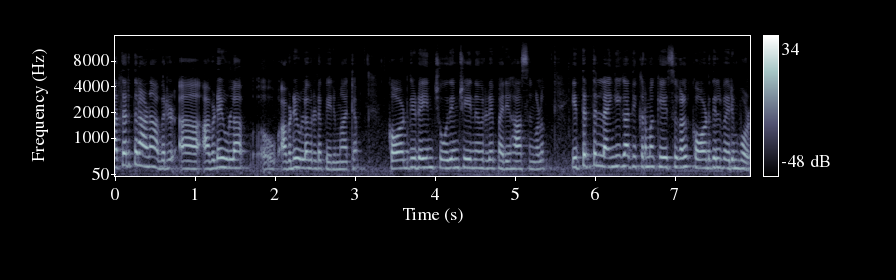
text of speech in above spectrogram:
അത്തരത്തിലാണ് അവർ അവിടെയുള്ള അവിടെയുള്ളവരുടെ പെരുമാറ്റം കോടതിയുടെയും ചോദ്യം ചെയ്യുന്നവരുടെ പരിഹാസങ്ങളും ഇത്തരത്തിൽ ലൈംഗികാതിക്രമ കേസുകൾ കോടതിയിൽ വരുമ്പോൾ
